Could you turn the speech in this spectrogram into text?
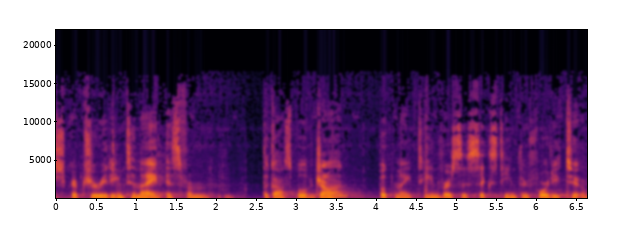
Our scripture reading tonight is from the Gospel of John, book 19, verses 16 through 42.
